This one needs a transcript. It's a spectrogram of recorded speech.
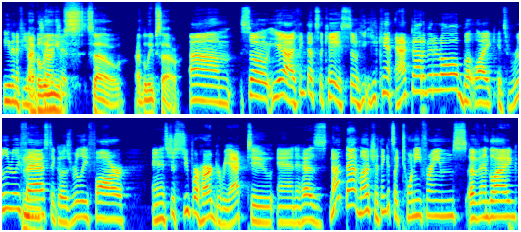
even if you don't I believe so. I believe so. Um, so yeah, I think that's the case. So he, he can't act out of it at all, but like it's really, really Hmm. fast. It goes really far, and it's just super hard to react to. And it has not that much. I think it's like 20 frames of end lag,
